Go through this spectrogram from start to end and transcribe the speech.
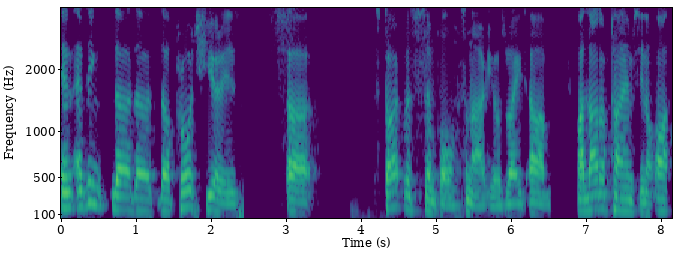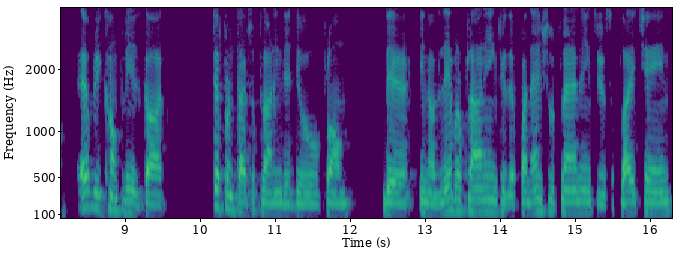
and i think the the, the approach here is uh, start with simple scenarios right? Um, a lot of times you know uh, every company has got different types of planning they do from their you know labor planning to their financial planning to your supply chain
